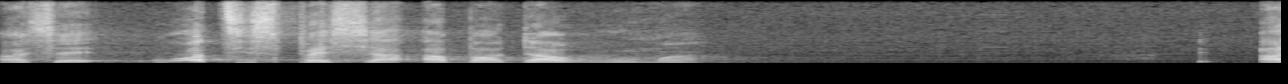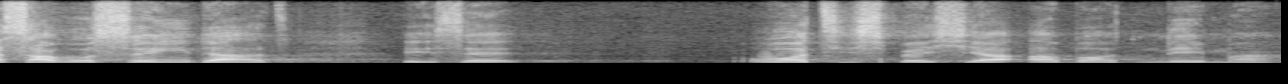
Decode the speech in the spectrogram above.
I said, What is special about that woman? As I was saying that, he said, What is special about Naaman?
